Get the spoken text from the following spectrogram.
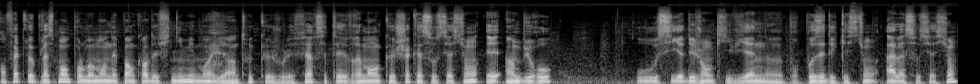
en fait, le placement pour le moment n'est pas encore défini, mais moi, il y a un truc que je voulais faire, c'était vraiment que chaque association ait un bureau, ou s'il y a des gens qui viennent pour poser des questions à l'association,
